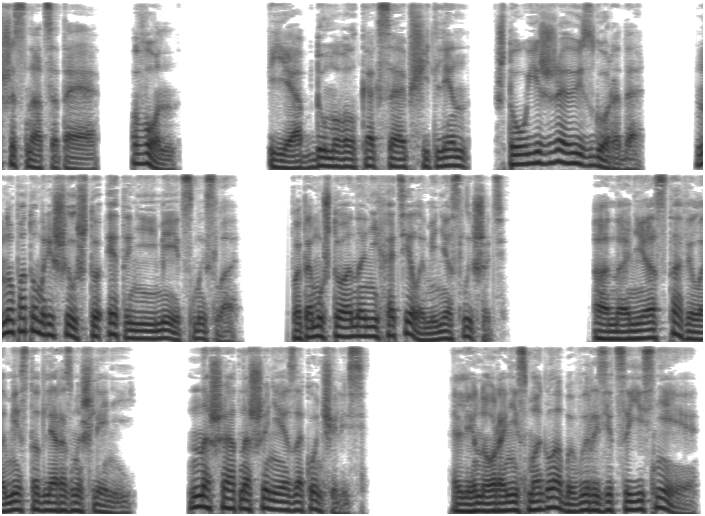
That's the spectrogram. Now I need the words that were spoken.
16. Вон. Я обдумывал, как сообщить Лен, что уезжаю из города, но потом решил, что это не имеет смысла, потому что она не хотела меня слышать. Она не оставила места для размышлений. Наши отношения закончились. Ленора не смогла бы выразиться яснее,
